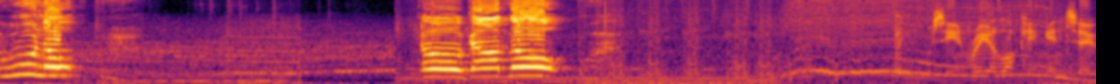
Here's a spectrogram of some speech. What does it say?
Ooh, no! Oh god, no! We're seeing rear locking into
